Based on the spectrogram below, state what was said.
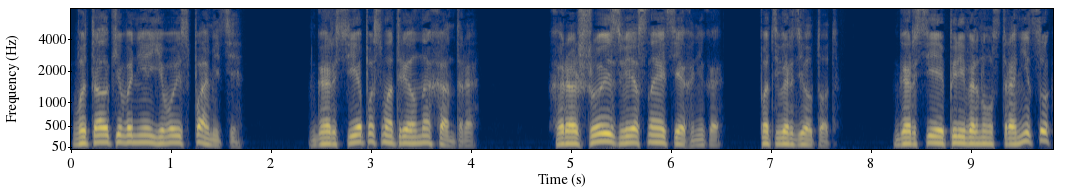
выталкивания его из памяти. Гарсия посмотрел на Хантера. «Хорошо известная техника», — подтвердил тот. Гарсия перевернул страницу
